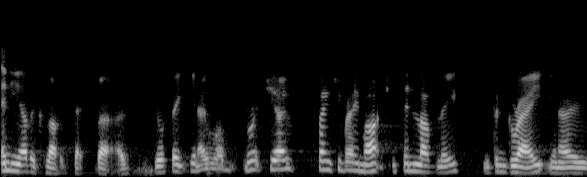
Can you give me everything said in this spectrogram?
any other club except Spurs, you'll think, you know, well, Mauricio, thank you very much. It's been lovely. You've been great, you know,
